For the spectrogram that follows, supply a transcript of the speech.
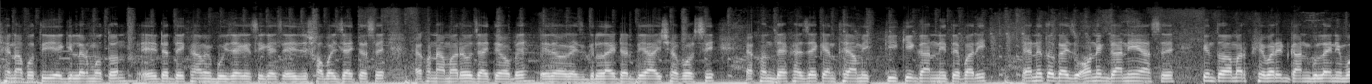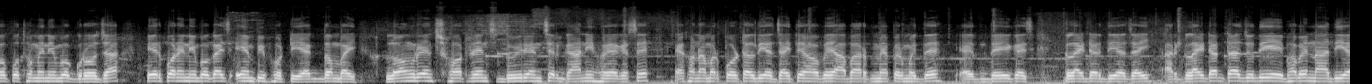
সেনাপতি এগুলার মতন। এইটা দেখে আমি বুঝে গেছি গাইজ এই যে সবাই যাইতেছে, এখন আমারও যাইতে হবে। এই দেখো গাইজ গ্লাইডার দিয়ে আইসা পড়ছি। এখন দেখা যায় কেন আমি কি কি গান নিতে পারি। এনে তো গাইজ অনেক গানই আছে, কিন্তু আমার ফেভারিট গানগুলাই নিব। প্রথমে নিব গ্রোজা এরপরে নিব গাইজ এমপি ফোর্টি একদম ভাই লং রেঞ্জ শর্ট রেঞ্জ দুই রেঞ্জের গানই হয়ে গেছে। এখন আমার পোর্টাল দিয়ে যাইতে হবে, আবার ম্যাপের মধ্যে দেই গাইস গ্লাইডার দেওয়া যায় আর গ্লাইডারটা যদি এইভাবে না দিয়া,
